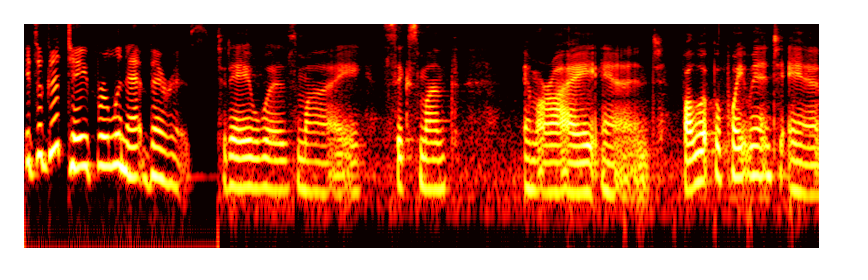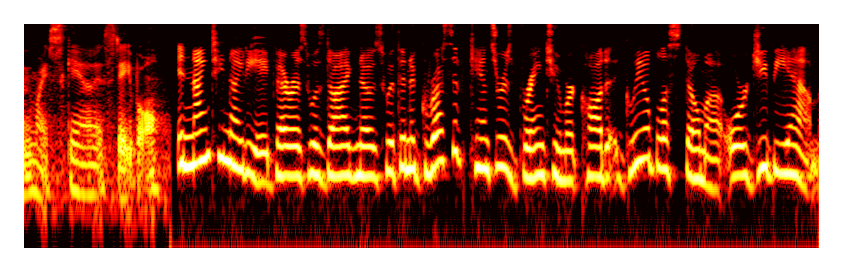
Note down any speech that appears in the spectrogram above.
It's a good day for Lynette Veras. Today was my six month MRI and follow up appointment, and my scan is stable. In 1998, Veras was diagnosed with an aggressive cancerous brain tumor called glioblastoma, or GBM,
